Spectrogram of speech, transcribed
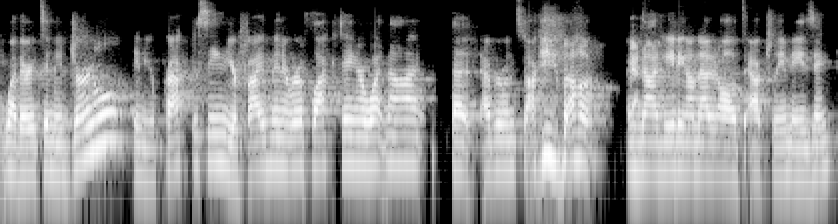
whether it's in a journal and you're practicing your five minute reflecting or whatnot that everyone's talking about. I'm not hating on that at all. It's actually amazing.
